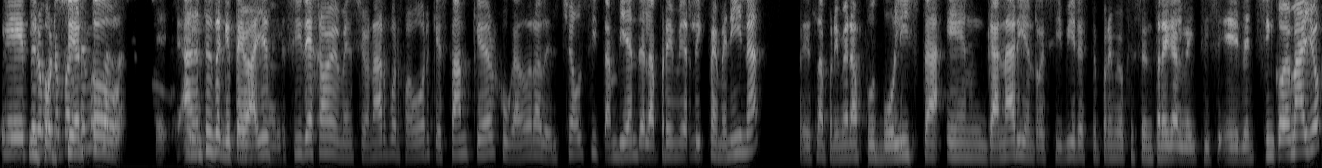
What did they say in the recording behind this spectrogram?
Eh, pero y por bueno, cierto, la... eh, sí, antes de que te vayas, sí, sí déjame mencionar, por favor, que Sam Kerr, jugadora del Chelsea, también de la Premier League femenina, es la primera futbolista en ganar y en recibir este premio que se entrega el 20, eh, 25 de mayo.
